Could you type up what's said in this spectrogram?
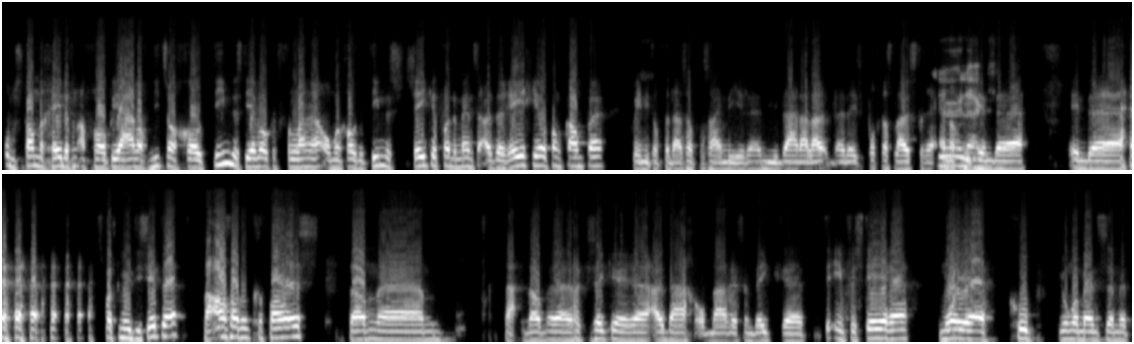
omstandigheden van afgelopen jaar nog niet zo'n groot team. Dus die hebben ook het verlangen om een groter team. Dus zeker voor de mensen uit de regio van Kampen. Ik weet niet of er daar zoveel zijn die, die daarna naar deze podcast luisteren. Tuurlijk. En nog niet in de, in de sportcommunity zitten. Maar als dat het geval is, dan, uh, nou, dan uh, zal ik je zeker uh, uitdagen om daar eens een week te investeren. Mooie groep jonge mensen met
